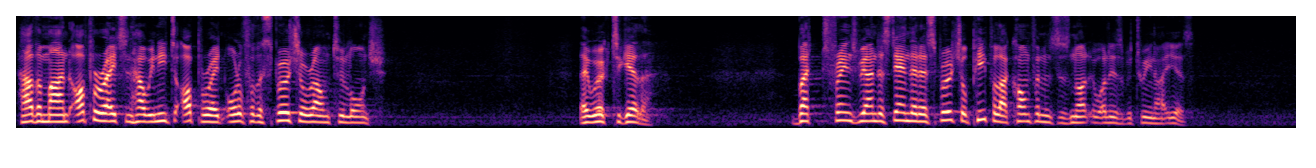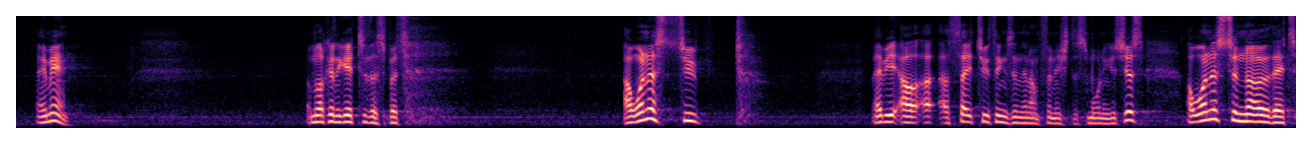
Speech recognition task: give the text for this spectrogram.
how the mind operates and how we need to operate in order for the spiritual realm to launch. They work together. But, friends, we understand that as spiritual people, our confidence is not what is between our ears. Amen. I'm not going to get to this, but I want us to, maybe I'll, I'll, say two things and then I'm finished this morning. It's just, I want us to know that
